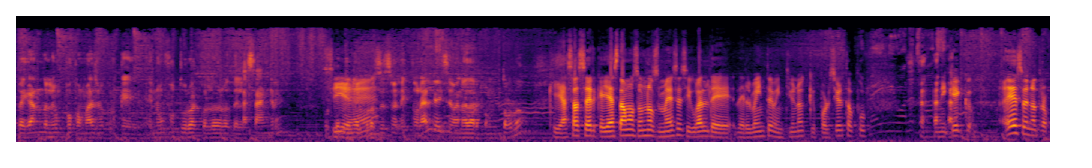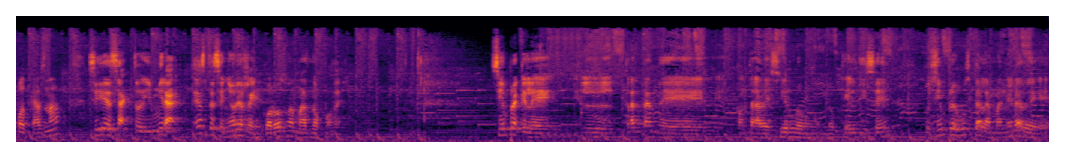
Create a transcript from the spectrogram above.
pegándole un poco más, yo creo que en un futuro a color de la sangre. Porque Sí, viene ¿eh? el proceso electoral y ahí se van a dar con todo. que ya se acerca, ya estamos unos meses igual de, del 2021, que por cierto, puf, ni Eso en otro podcast, ¿no? Sí, exacto. Y mira, este señor es rencoroso a más no poder. Siempre que le, l- tratan de contradecir lo, lo que él dice, pues siempre busca la manera de,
